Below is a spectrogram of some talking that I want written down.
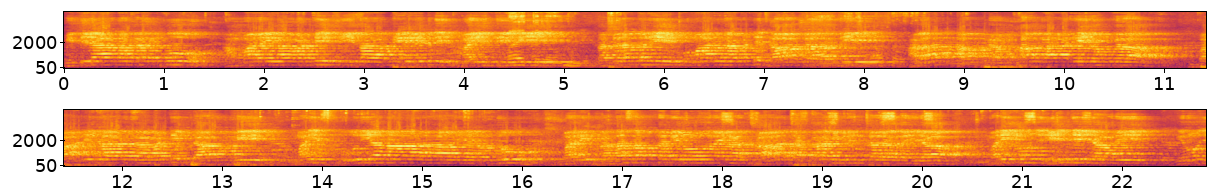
మిథిలా నగరపు అమ్మాయి కాబట్టి సీతా పేరేంటిది? మైత్రి. దశరథుని కుమారుడు కాబట్టి దాశరథి. అలా ఆ బ్రహ్మ గారి యొక్క భార్య గారు కాబట్టి బ్రాహ్మి. మరి సూర్యనారాయణుడు మరి రథ సప్తమి రోజున ఇలా చాలా చక్కగా వివరించారు కదయ్యా మరి ఈ రోజు ఏం చేయాలి? ఈ రోజు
